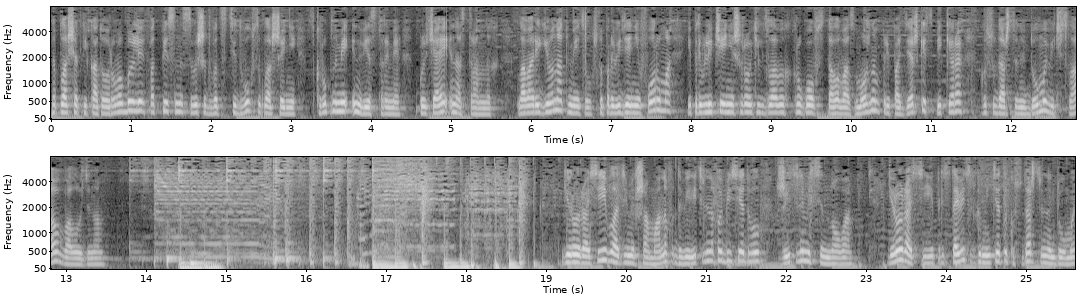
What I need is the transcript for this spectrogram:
на площадке которого были подписаны свыше 22 соглашений с крупными инвесторами, включая иностранных. Глава региона отметил, что проведение форума и привлечение широких деловых кругов стало возможным при поддержке спикера Государственной Думы Вячеслава Володина. Герой России Владимир Шаманов доверительно побеседовал с жителями Сеннова. Герой России, представитель Комитета Государственной Думы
